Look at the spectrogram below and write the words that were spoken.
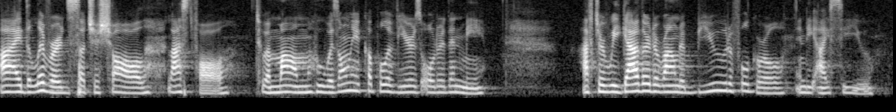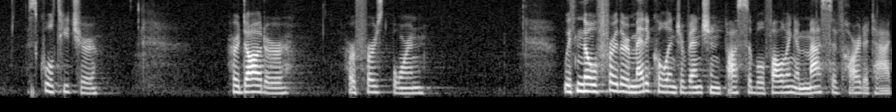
I delivered such a shawl last fall to a mom who was only a couple of years older than me after we gathered around a beautiful girl in the ICU, a school teacher, her daughter, her firstborn. With no further medical intervention possible following a massive heart attack,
